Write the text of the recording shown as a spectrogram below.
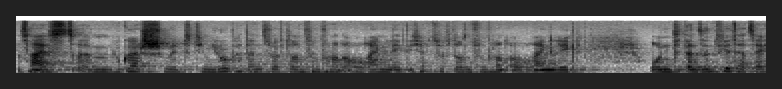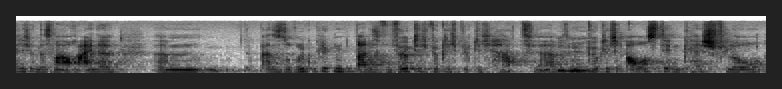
Das heißt, ähm, Lukas mit Team Europe hat dann 12.500 Euro reingelegt, ich habe 12.500 Euro reingelegt. Und dann sind wir tatsächlich, und das war auch eine, ähm, also so rückblickend war das wirklich, wirklich, wirklich hart. Ja. Wir sind mhm. wirklich aus dem Cashflow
